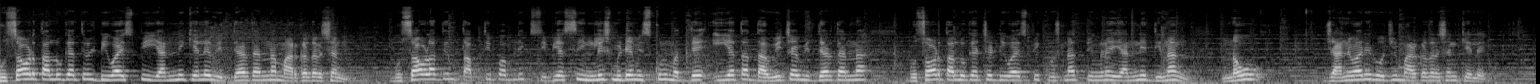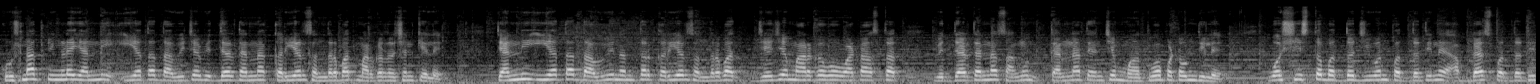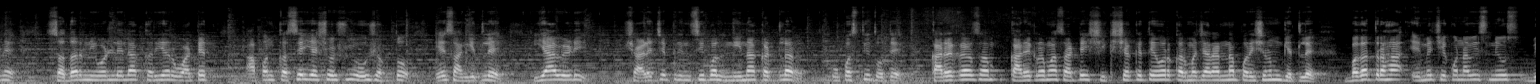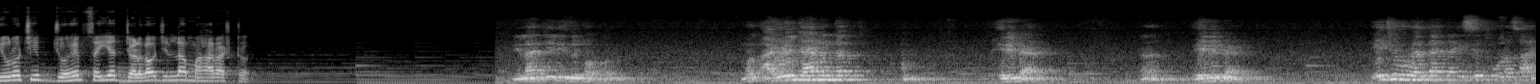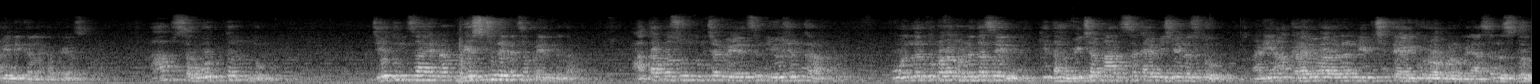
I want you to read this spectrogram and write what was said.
भुसावळ तालुक्यातील डीवायसपी यांनी केले विद्यार्थ्यांना मार्गदर्शन. भुसावळातील Tapti public C B S E English medium स्कूलमध्ये इयत्ता दहावीच्या विद्यार्थ्यांना भुसावळ तालुक्याचे डीवायसपी कृष्णात पिंगळे यांनी दिनांक नऊ जानेवारी रोजी मार्गदर्शन केले. कृष्णात पिंगळे यांनी इयत्ता दहावीच्या विद्यार्थ्यांना करिअर संदर्भात मार्गदर्शन केले. त्यांनी इयत्ता दहावीनंतर करिअर संदर्भात जे जे मार्ग व वाटा असतात विद्यार्थ्यांना सांगून त्यांना त्यांचे महत्त्व पटवून दिले. व शिस्तबद्ध जीवन पद्धतीने अभ्यास पद्धतीने सदर निवडलेल्या करिअर वाटेत आपण कसे यशस्वी होऊ शकतो हे सांगितले. यावेळी शाळेचे प्रिन्सिपल नीना कटलर उपस्थित होते. कार्यक्रम कार्यक्रमासाठी शिक्षकतेवर कर्मचाऱ्यांना परिश्रम घेतले. बघत रहा एम एच एकोणावीस news bureau chief Zoheb Sayyed Jalgaon जिल्हा महाराष्ट्र. मग आईवडील काय म्हणतात? जो रहता है ना इसे थोड़ा सा आगे निकलने का प्रयास करो? आप सर्वोत्तम दो जे तुमचा आहे ना बेस्ट देण्याचा प्रयत्न करा. आतापासून तुमच्या वेळेचं नियोजन करा. कोण जर तुम्हाला म्हणत असेल की दहावीच्या मार्क्सचा काय विषय नसतो आणि अकरावी बाराला नीटची तयारी करू आपण वगैरे असं नसतं.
